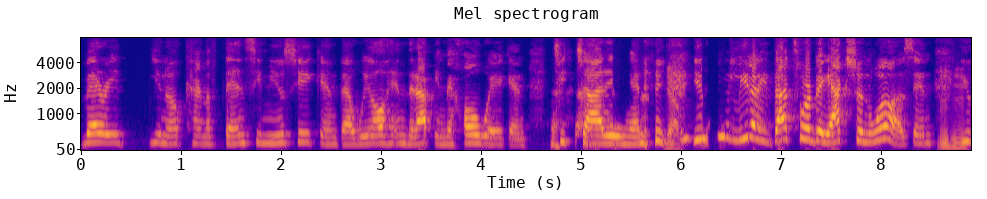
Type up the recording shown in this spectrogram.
very you know kind of dancey music and uh, we all ended up in the hallway and chit chatting and Yeah. you see literally that's where the action was and Mhm. you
